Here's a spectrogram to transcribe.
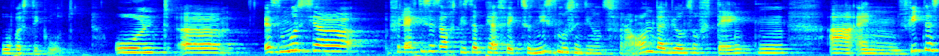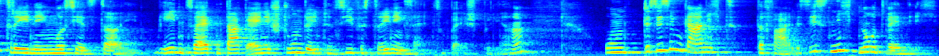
oberste Gut. Und äh, es muss ja vielleicht ist es auch dieser Perfektionismus in uns Frauen, weil wir uns oft denken, äh, ein Fitnesstraining muss jetzt jeden zweiten Tag eine Stunde intensives Training sein, zum Beispiel. Ja? Und das ist eben gar nicht der Fall. Es ist nicht notwendig.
